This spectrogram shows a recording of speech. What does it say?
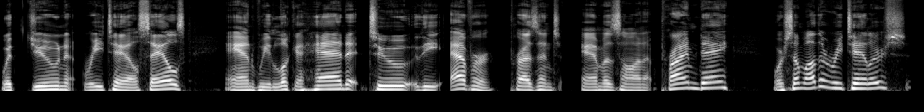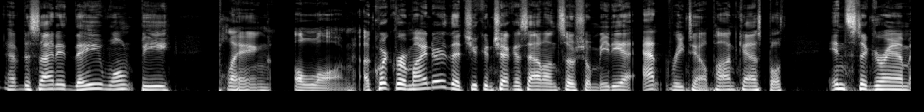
with June retail sales, and we look ahead to the ever present Amazon Prime Day, where some other retailers have decided they won't be playing along. A quick reminder that you can check us out on social media at Retail Podcast, both Instagram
